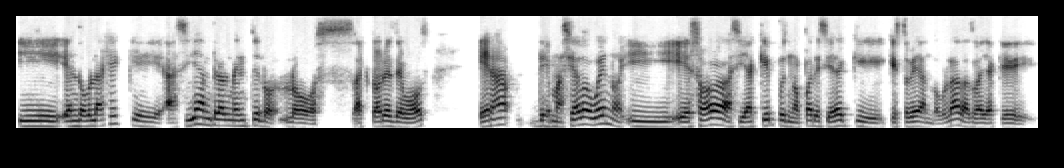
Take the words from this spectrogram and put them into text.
y el doblaje que hacían realmente los actores de voz era demasiado bueno y eso hacía que pues no pareciera que, estuvieran dobladas, vaya, que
